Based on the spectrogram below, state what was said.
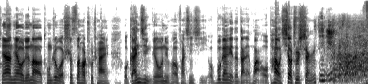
前两天我领导通知我十四号出差，我赶紧给我女朋友发信息，我不敢给她打电话，我怕我笑出声。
